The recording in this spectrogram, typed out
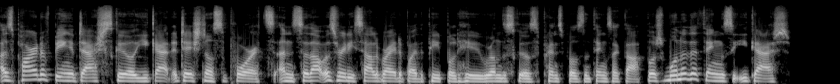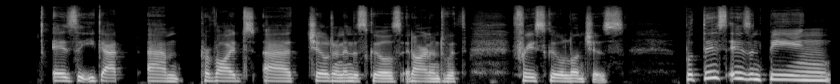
as part of being a DEIS school, you get additional supports. And so that was really celebrated by the people who run the schools, the principals, and things like that. But one of the things that you get is that you get um, provide uh, children in the schools in Ireland with free school lunches. But this isn't being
